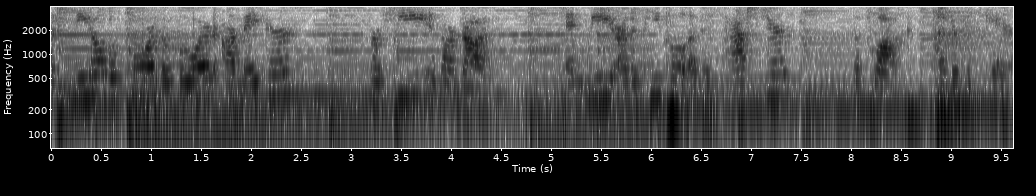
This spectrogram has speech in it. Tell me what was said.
us kneel before the Lord our Maker, for he is our God, and we are the people of his pasture, the flock under his care.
